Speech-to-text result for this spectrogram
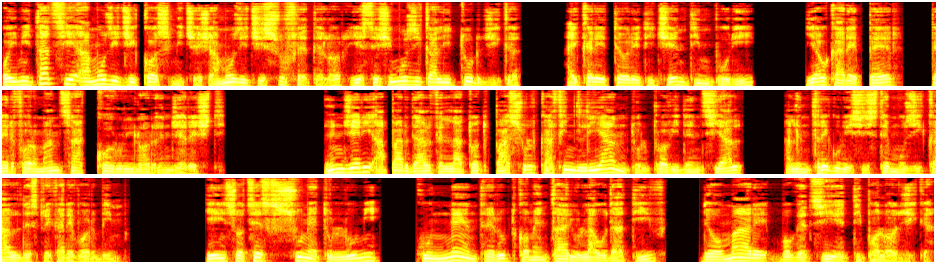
O imitație a muzicii cosmice și a muzicii sufletelor este și muzica liturgică, ai cărei teoreticieni timpurii iau ca reper performanța corurilor îngerești. Îngerii apar de altfel la tot pasul ca fiind liantul providențial al întregului sistem muzical despre care vorbim. Ei însoțesc sunetul lumii cu un neîntrerupt comentariu laudativ de o mare bogăție tipologică.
